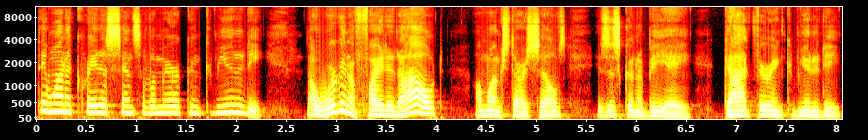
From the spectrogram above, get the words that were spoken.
They want to create a sense of American community. Now, we're going to fight it out amongst ourselves. Is this going to be a God fearing community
